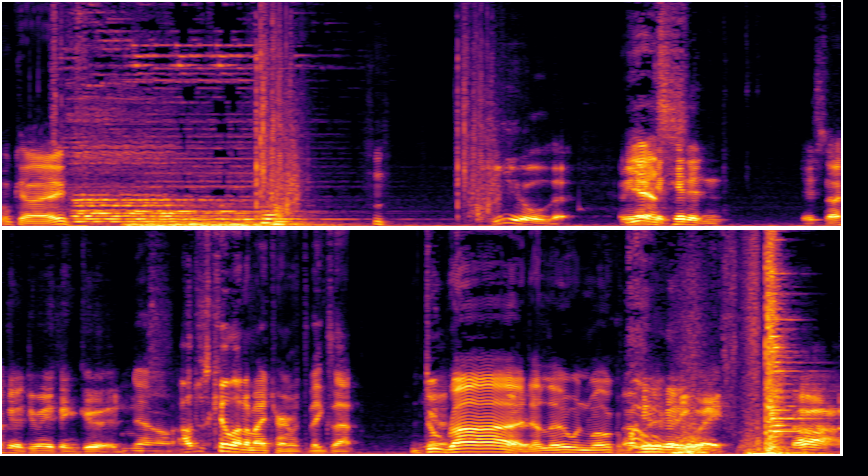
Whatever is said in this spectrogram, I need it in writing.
Okay. Healed. I mean, I Yes. could hit it. And, It's not going to do anything good. No, I'll just kill it on my turn with the big zap. Do Yeah, Hello and welcome. I'll hit it anyway. Ah,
